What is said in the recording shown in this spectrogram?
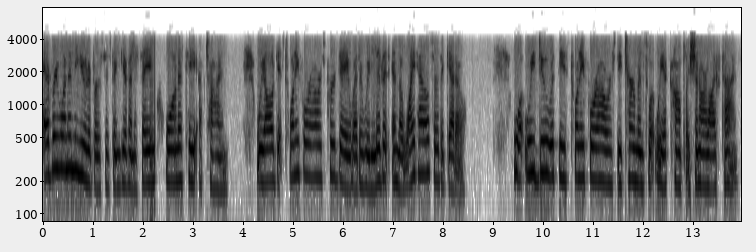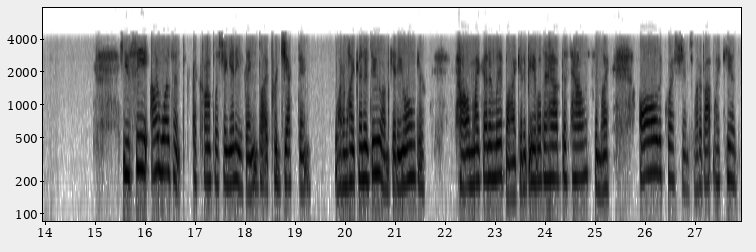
Everyone in the universe has been given the same quantity of time. We all get 24 hours per day whether we live it in the White House or the ghetto. What we do with these 24 hours determines what we accomplish in our lifetime. You see, I wasn't accomplishing anything by projecting what am I going to do? I'm getting older. How am I going to live? Am I going to be able to have this house? Am I all the questions? What about my kids?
